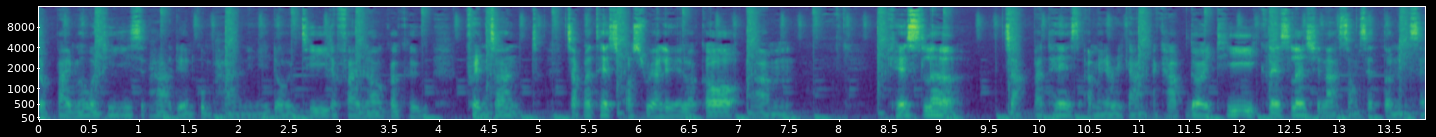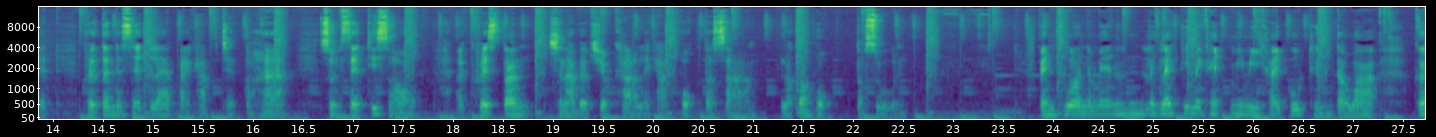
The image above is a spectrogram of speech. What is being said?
จบไปเมื่อวันที่ 25 เดือนกุมภาพันธ์นี้ โดยที่ The Final ก็คือ p r e n t o n จากประเทศออสเตรเลีย แล้วก็เคสเลอร์จากประเทศอเมริกานะครับ โดยที่เคสเลอร์ชนะ 2 เซตต่อ 1 เซต เพรสตันได้เซตแรกไปครับ 7 ต่อ 5 ส่วนเซตที่2เคสเลอร์ชนะแบบเฉียบขาดเลยครับ 6 ต่อ 3 แล้วก็ 6 ต่อ 0 เป็นทัวร์นาเมนต์เล็กๆ ที่ไม่ไม่มีใครพูดถึง แต่ว่าก็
